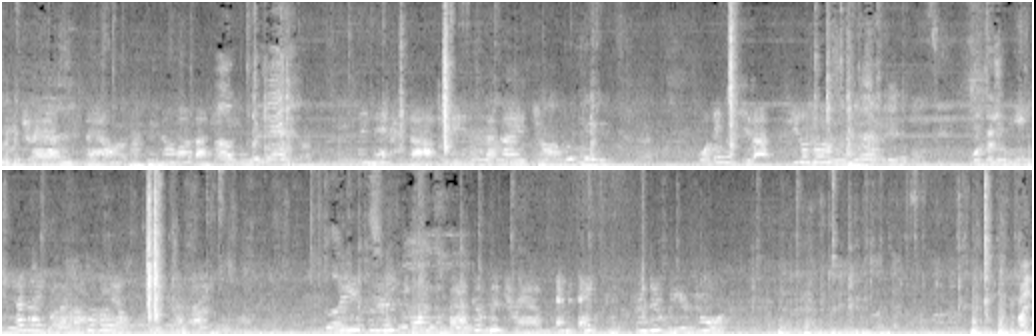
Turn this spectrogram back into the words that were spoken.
This tram is bound for Minawabashi The next stop is 栄町お出口は後ろドアになりますご自由に車内の中ほどへお進みくださいはい、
